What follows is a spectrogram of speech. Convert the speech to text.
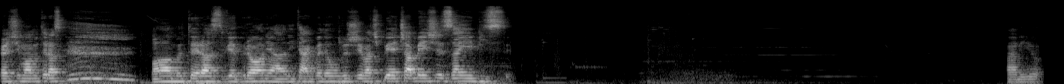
Słuchajcie, mamy teraz... Mamy teraz dwie bronie, ale i tak będę używać miecza, miecz jest zajebisty. Mario.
